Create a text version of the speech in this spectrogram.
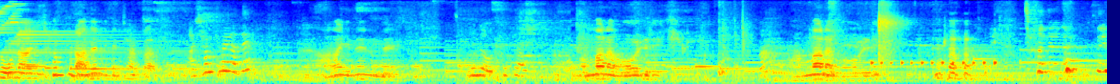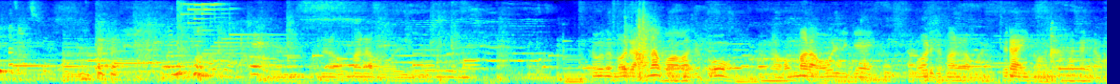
저 오늘 아직 샴푸를 안 했는데 괜찮을 것 같아요. 아 샴푸 해야 돼? 네, 안 하긴 했는데. 오늘 어떻게 하고? 엄마랑 어울리기. 엄마랑 어울리기 저는 여자친구 오늘 엄마랑 어울리기. 저 오늘 머리를 안 하고 와가지고 오늘 엄마랑 어울리게 머리 좀 하려고 드라이머 받으려고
